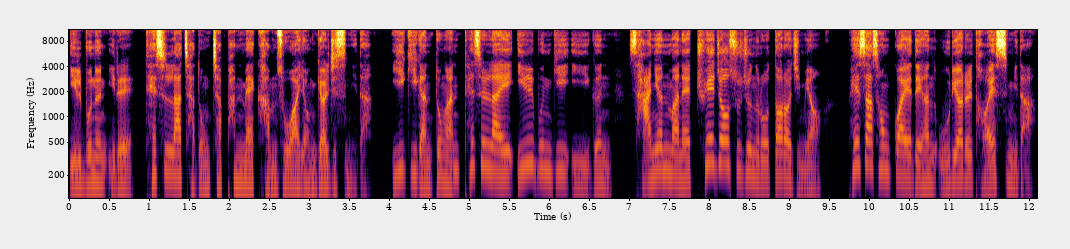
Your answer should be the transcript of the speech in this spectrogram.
일부는 이를 테슬라 자동차 판매 감소와 연결짓습니다. 이 기간 동안 테슬라의 1분기 이익은 4년 만에 최저 수준으로 떨어지며 회사 성과에 대한 우려를 더했습니다.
